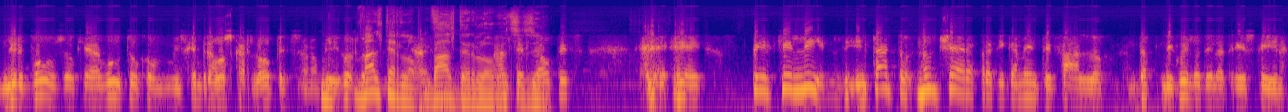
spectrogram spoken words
nervoso che ha avuto con, mi sembra, Oscar Lopez, non mi ricordo. Walter Lopez. Walter Lopez, Walter sì. Eh, eh, perché lì intanto non c'era praticamente fallo da, di quello della Triestina.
